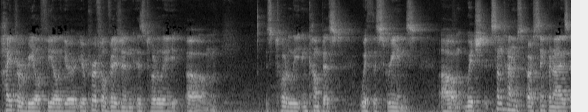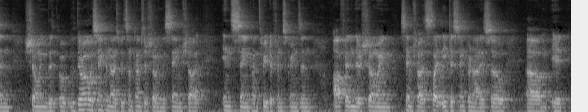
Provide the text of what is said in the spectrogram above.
hyper real feel. Your your peripheral vision is totally um, is totally encompassed with the screens, um, which sometimes are synchronized and showing the. they're always synchronized, but sometimes they're showing the same shot in sync on three different screens and often they're showing same shots slightly desynchronized, so um, it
